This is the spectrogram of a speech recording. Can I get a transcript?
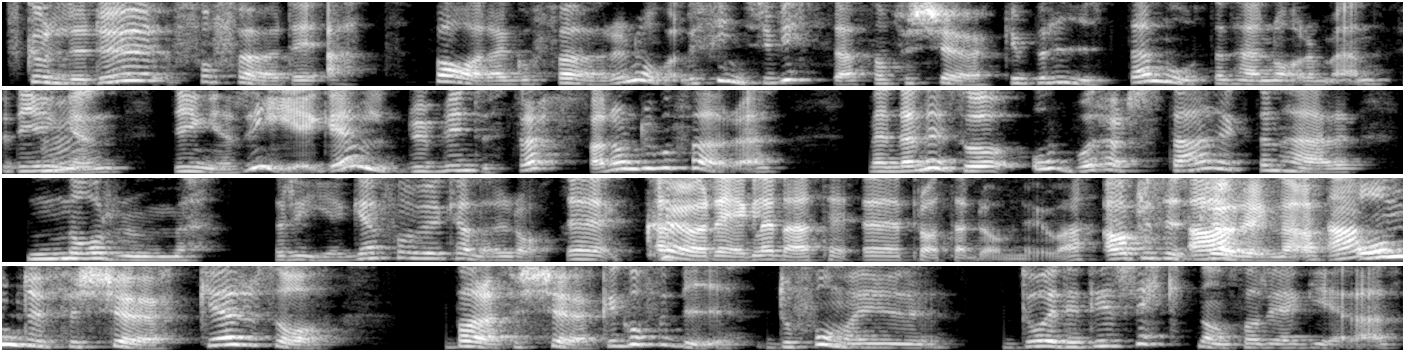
skulle du få för dig att bara gå före någon, det finns ju vissa som försöker bryta mot den här normen, för det är ju Mm. ingen, det är ingen regel, du blir inte straffad om du går före. Men den är så oerhört stark den här normregeln får vi kalla det då. eh, köreglerna te- eh, pratar du om nu va? Ja precis, Ja. körreglerna. Att Ja. om du försöker så, bara försöker gå förbi, då får man ju, då är det direkt någon som reagerar.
